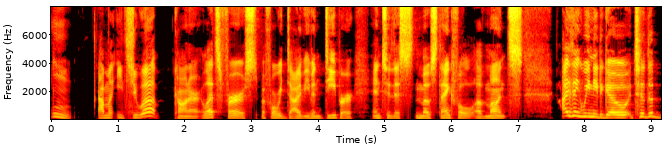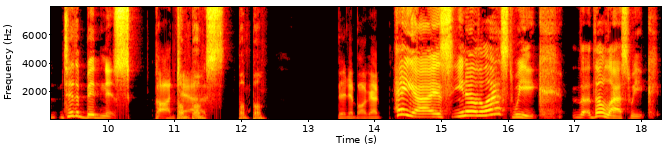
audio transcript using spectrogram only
Mm, I'm gonna eat you up. Connor, let's first, before we dive even deeper into this most thankful of months, I think we need to go to the to the business podcast. Bum bum. Bit bugger. Hey guys, you know the last week, the, the last week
